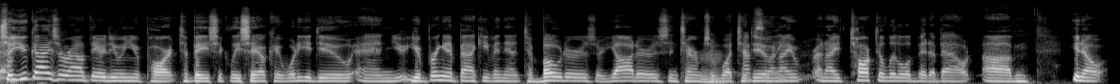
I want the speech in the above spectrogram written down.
So you guys are out there doing your part to basically say, okay, what do you do? And you, you're bringing it back even to boaters or yachters in terms of what to do. And I and I talked a little bit about, um, you know,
